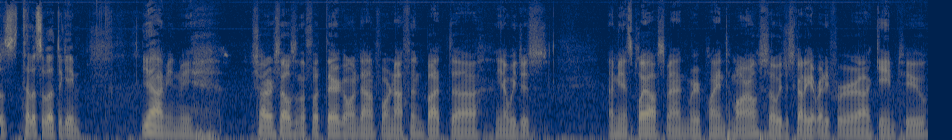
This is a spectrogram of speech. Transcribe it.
us, tell us about the game? Yeah, I mean, we shot ourselves in the foot there going down 4 nothing, but, uh, you know, we just I mean, it's playoffs, man. We're playing tomorrow, so we just got to get ready for uh, game two.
